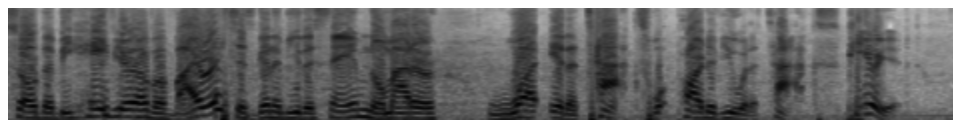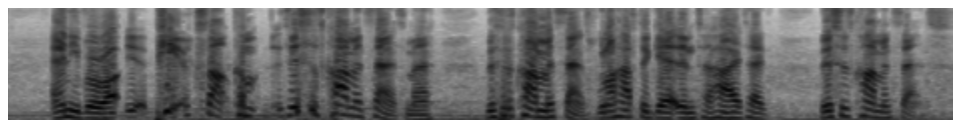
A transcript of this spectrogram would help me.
So the behavior of a virus is going to be the same no matter what it attacks, what part of you it attacks. Period. Any var- com- this is common sense, man. This is common sense. We don't have to get into high tech. This is common sense.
